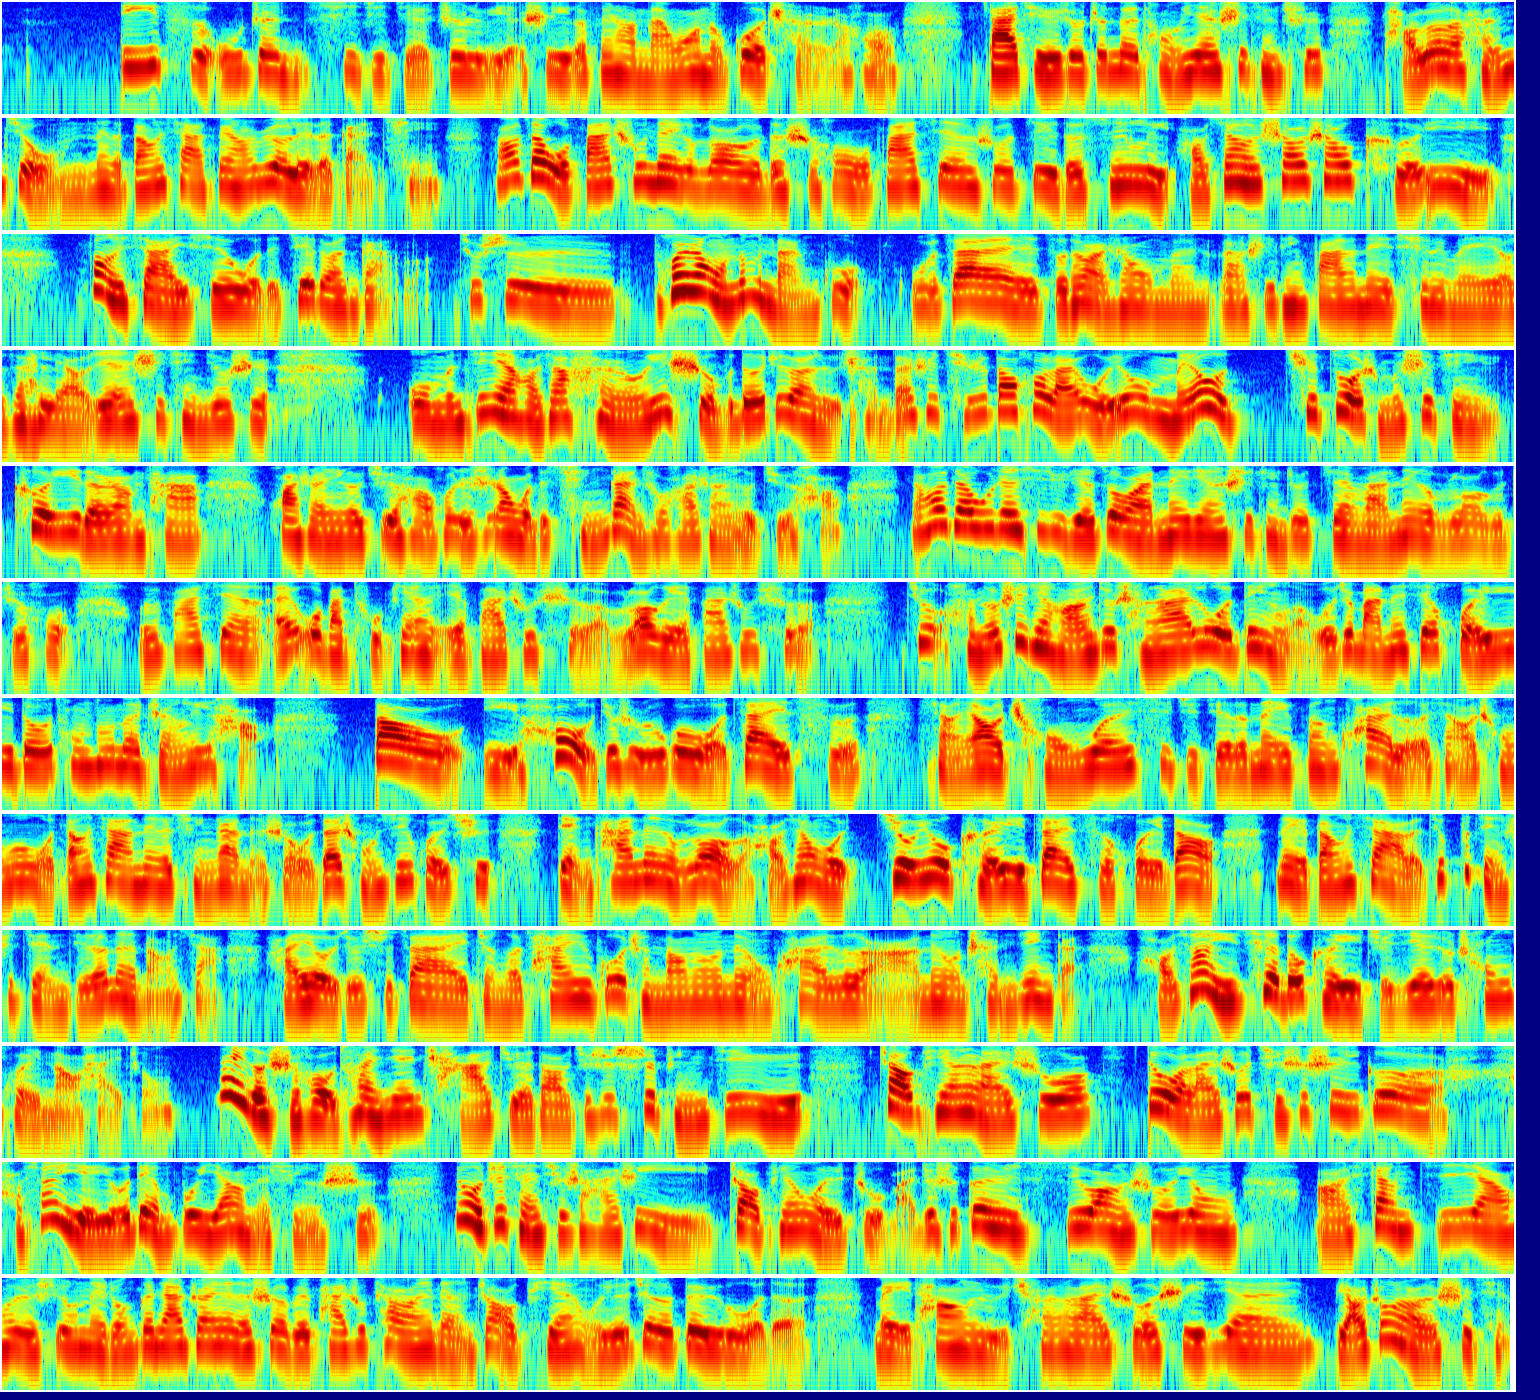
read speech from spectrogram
第一次乌镇戏剧节之旅也是一个非常难忘的过程，然后大家其实就针对同一件事情去讨论了很久，我们那个当下非常热烈的感情。然后在我发出那个 vlog 的时候，我发现说自己的心里好像稍稍可以放下一些我的阶段感了，就是不会让我那么难过。我在昨天晚上我们两室一厅发的那一期里面也有在聊这件事情，就是我们今年好像很容易舍不得这段旅程，但是其实到后来我又没有。去做什么事情，刻意的让他画上一个句号，或者是让我的情感去画上一个句号。然后在乌镇戏剧节做完那件事情，就剪完那个 vlog 之后，我就发现，哎，我把图片也发出去了，vlog 也发出去了，就很多事情好像就尘埃落定了。我就把那些回忆都通通的整理好。到以后，就是如果我再一次想要重温戏剧节的那一份快乐，想要重温我当下那个情感的时候，我再重新回去点开那个 vlog，好像我就又可以再次回到那个当下了。就不仅是剪辑的那个当下，还有就是在整个参与过程当中的那种快乐啊，那种沉浸感，好像一切都可以直接就冲回脑海中。那个时候，我突然间察觉到，就是视频基于照片来说，对我来说其实是一个好像也有点不一样的形式。因为我之前其实还是以照片为主吧，就是更希望说用啊相机呀，或者是用那种更加专业的设备拍出漂亮一点的照片。我觉得这个对于我的每一趟旅程来说是一件比较重要的事情。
